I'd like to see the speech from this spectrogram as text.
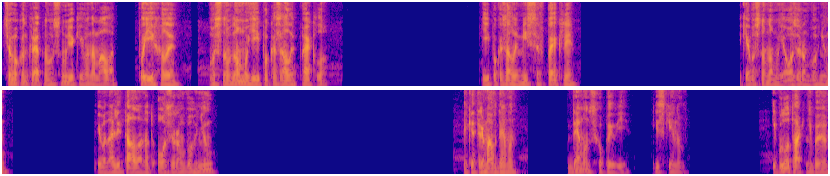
цього конкретного сну, який вона мала. Поїхали. В основному їй показали пекло. Їй показали місце в пеклі, яке в основному є озером вогню. І вона літала над озером вогню, яке тримав демон. Демон схопив її і скинув. І було так, ніби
